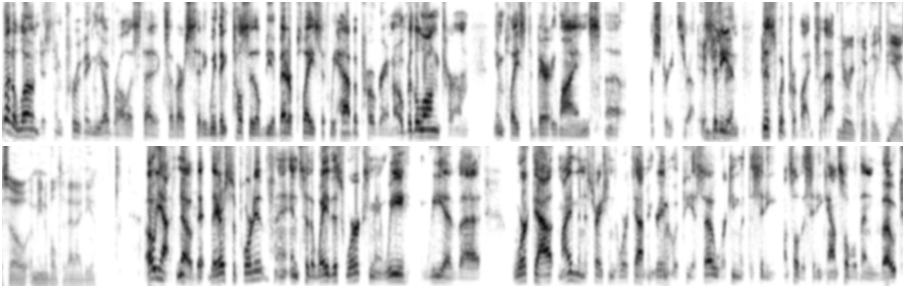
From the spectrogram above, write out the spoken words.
let alone just improving the overall aesthetics of our city. We think Tulsa will be a better place if we have a program over the long term in place to bury lines uh, our streets throughout the and city, very, and this would provide for that. Very quickly, is PSO amenable to that idea? Oh yeah, no, that they're supportive, and so the way this works, I mean, we we have. Uh, worked out my administration's worked out an agreement with PSO working with the city council the city council will then vote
